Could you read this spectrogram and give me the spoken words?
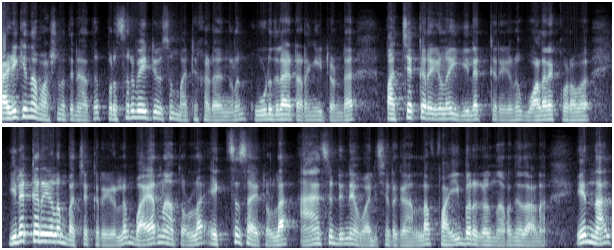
കഴിക്കുന്ന ഭക്ഷണത്തിനകത്ത് പ്രിസർവേറ്റീവ്സും മറ്റ് ഘടകങ്ങളും കൂടുതലായിട്ട് അടങ്ങിയിട്ടുണ്ട്. പച്ചക്കറികൾ ഇലക്കറികൾ വളരെ കുറവ്. ഇലക്കറികളും പച്ചക്കറികളിലും വയറിനകത്തുള്ള എക്സസ് ആയിട്ടുള്ള ആസിഡിനെ വലിച്ചെടുക്കാനുള്ള ഫൈബറുകൾ നിറഞ്ഞതാണ്. എന്നാൽ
